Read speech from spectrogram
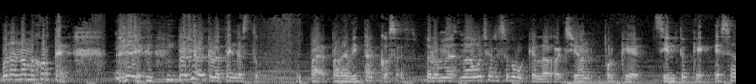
bueno, no, mejor te. Prefiero que lo tengas tú, pa- para evitar cosas. Pero me, me da mucha risa como que la reacción, porque siento que esa,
